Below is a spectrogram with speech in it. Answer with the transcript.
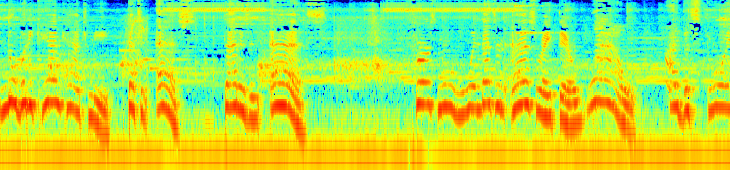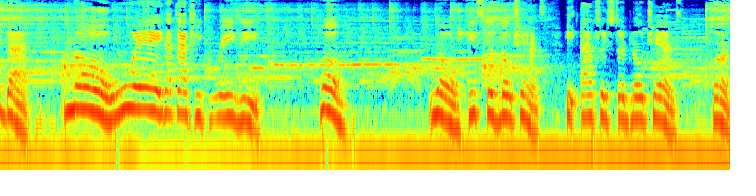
Nobody can catch me. That's an S. That is an S. First move win. That's an S right there. Wow. I destroyed that. No way. That's actually crazy. Oh. No, he stood no chance. He actually stood no chance. Hold on.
